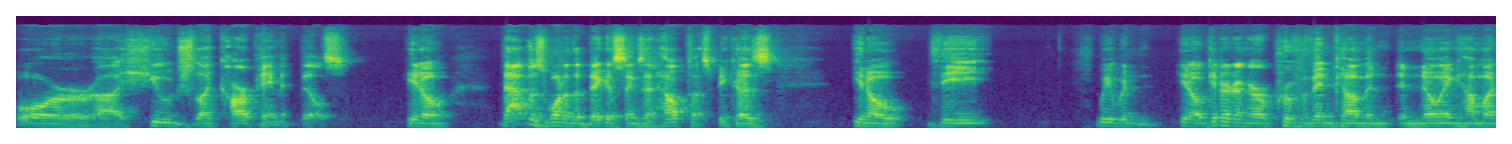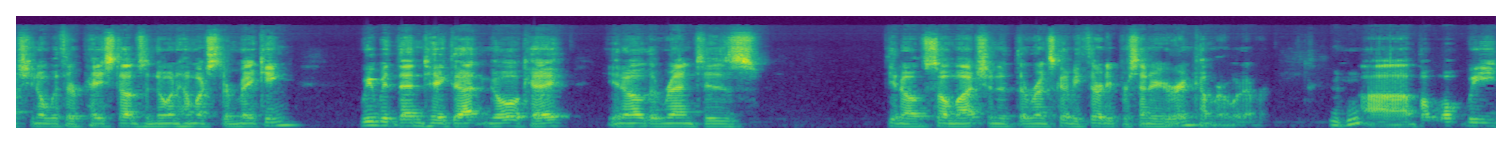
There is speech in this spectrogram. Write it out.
or uh, huge like car payment bills, you know, that was one of the biggest things that helped us because you know the we would you know getting our proof of income and, and knowing how much you know with their pay stubs and knowing how much they're making we would then take that and go okay you know the rent is you know so much and the rent's going to be 30% of your income or whatever mm-hmm. uh, but what we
